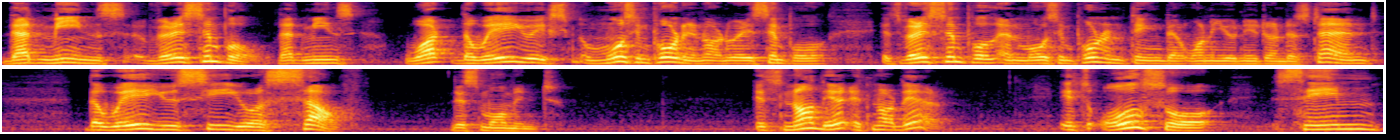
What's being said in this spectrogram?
That means very simple. That means what the way you most important, not very simple. It's very simple and most important thing that one of you need to understand. The way you see yourself, this moment. It's not there. It's not there. It's also same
